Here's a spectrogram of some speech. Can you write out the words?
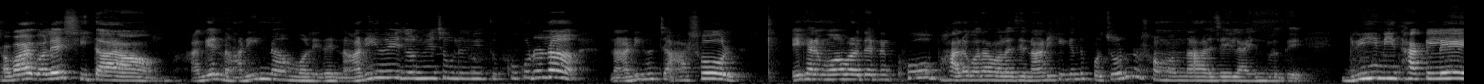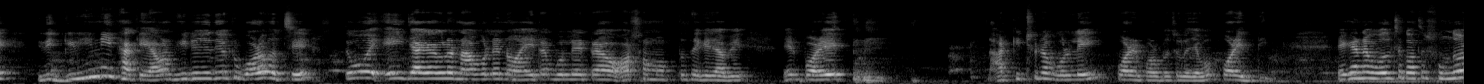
সবাই বলে সীতারাম। আগে নারীর নাম বলে। তাই নারী হয়ে জন্মিয়েছে বলে তুমি দুঃখ করো না। নারী হচ্ছে আসল। এখানে মহাভারতে একটা খুব ভালো কথা বলা আছে। নারীকে কিন্তু প্রচণ্ড সম্মান দেওয়া হয়েছে এই লাইনগুলোতে। গৃহিণী থাকলে, যদি গৃহিণী থাকে, আমার ভিডিও যদি একটু বড় হচ্ছে, তো এই জায়গাগুলো না বললে নয়, এটা বললে এটা অসমাপ্ত থেকে যাবে। এরপরে আর কিছুটা বললেই পরের পর্ব চলে যাব, পরের দিন। এখানে বলছে কত সুন্দর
